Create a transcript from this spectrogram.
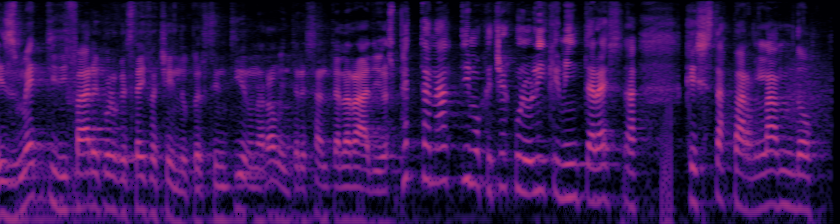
e smetti di fare quello che stai facendo per sentire una roba interessante alla radio, aspetta un attimo che c'è quello lì che mi interessa, che sta parlando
